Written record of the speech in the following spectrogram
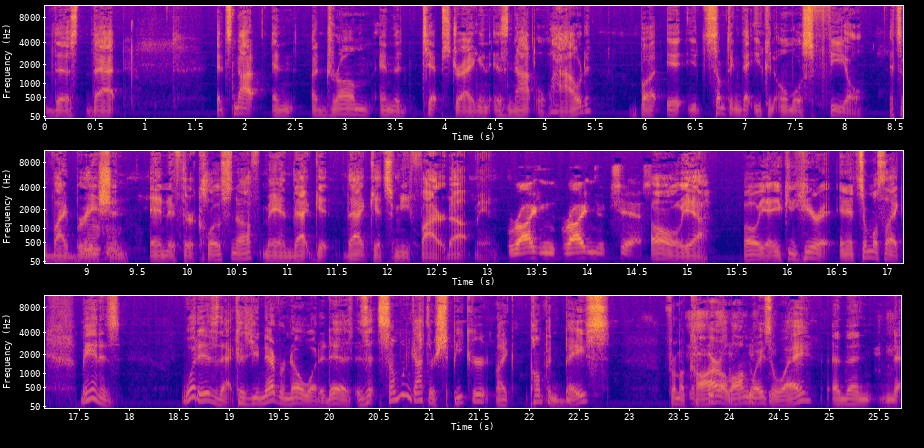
this that it's not an a drum and the tips dragon is not loud, but it, it's something that you can almost feel. It's a vibration, mm-hmm. and if they're close enough, man, that get that gets me fired up, man. Right in right in your chest. Oh yeah, oh yeah, you can hear it, and it's almost like, man, is what is that? Because you never know what it is. Is it someone got their speaker like pumping bass from a car a long ways away, and then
